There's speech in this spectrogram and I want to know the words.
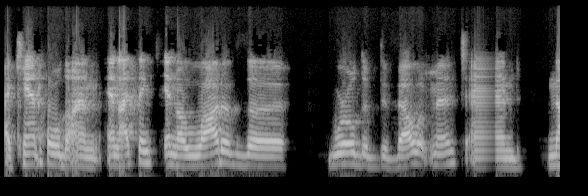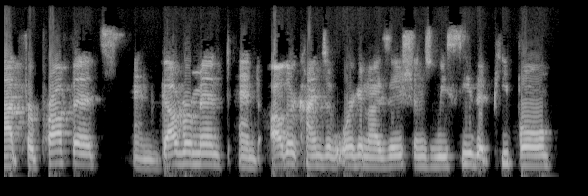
I can't hold on. And I think in a lot of the world of development and not for profits and government and other kinds of organizations, we see that people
